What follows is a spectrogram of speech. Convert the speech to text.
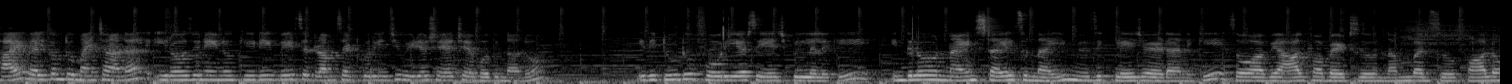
Hi welcome to my channel ఈరోజు నేను కిడీ బీట్స్ డ్రమ్ సెట్ గురించి వీడియో షేర్ చేయబోతున్నాను. ఇది two to four years age పిల్లలకి. ఇందులో నైన్ స్టైల్స్ ఉన్నాయి మ్యూజిక్ ప్లే చేయడానికి. సో అవి alphabets numbers follow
